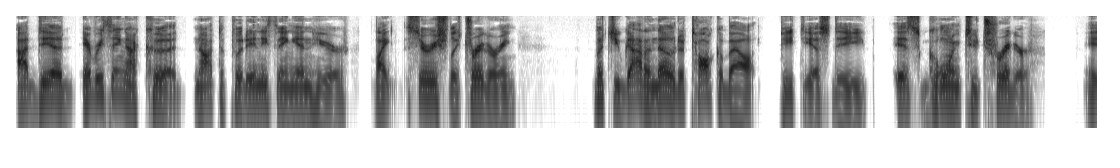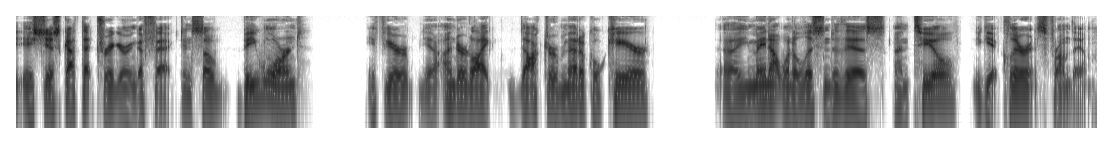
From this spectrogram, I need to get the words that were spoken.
I did everything I could not to put anything in here like seriously triggering, but you got to know to talk about PTSD, it's going to trigger. it's just got that triggering effect. And so be warned if you're you know, under like doctor medical care, uh, you may not want to listen to this until you get clearance from them.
